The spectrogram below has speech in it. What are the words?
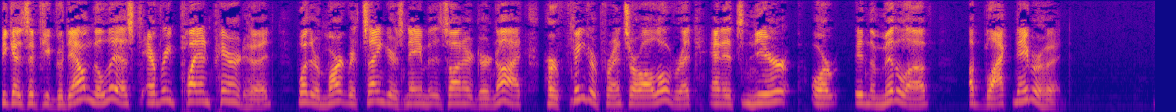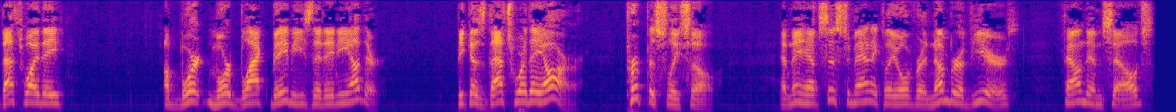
Because if you go down the list, every Planned Parenthood, whether Margaret Sanger's name is on it or not, her fingerprints are all over it, and it's near or in the middle of a black neighborhood. That's why they abort more black babies than any other, because that's where they are, purposely so. And they have systematically, over a number of years, found themselves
